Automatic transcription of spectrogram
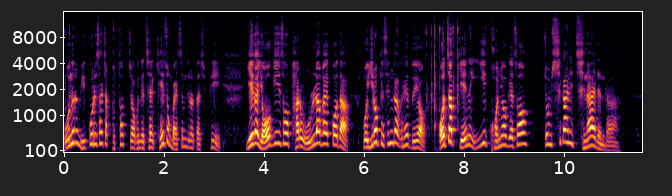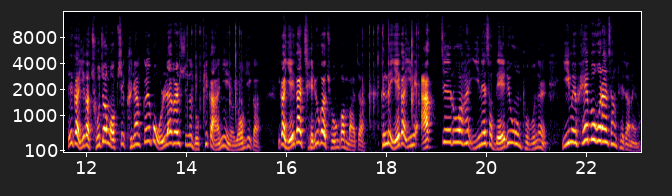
오늘은 윗골이 살짝 붙었죠. 근데 제가 계속 말씀드렸다시피 얘가 여기서 바로 올라갈 거다. 뭐 이렇게 생각을 해도요. 어차피 얘는 이 권역에서 좀 시간이 지나야 된다. 그러니까 얘가 조정 없이 그냥 끌고 올라갈 수 있는 높이가 아니에요. 여기가. 그러니까 얘가 재료가 좋은 건 맞아. 근데 얘가 이미 악재로 한- 인해서 내려온 부분을 이미 회복을 한 상태잖아요.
